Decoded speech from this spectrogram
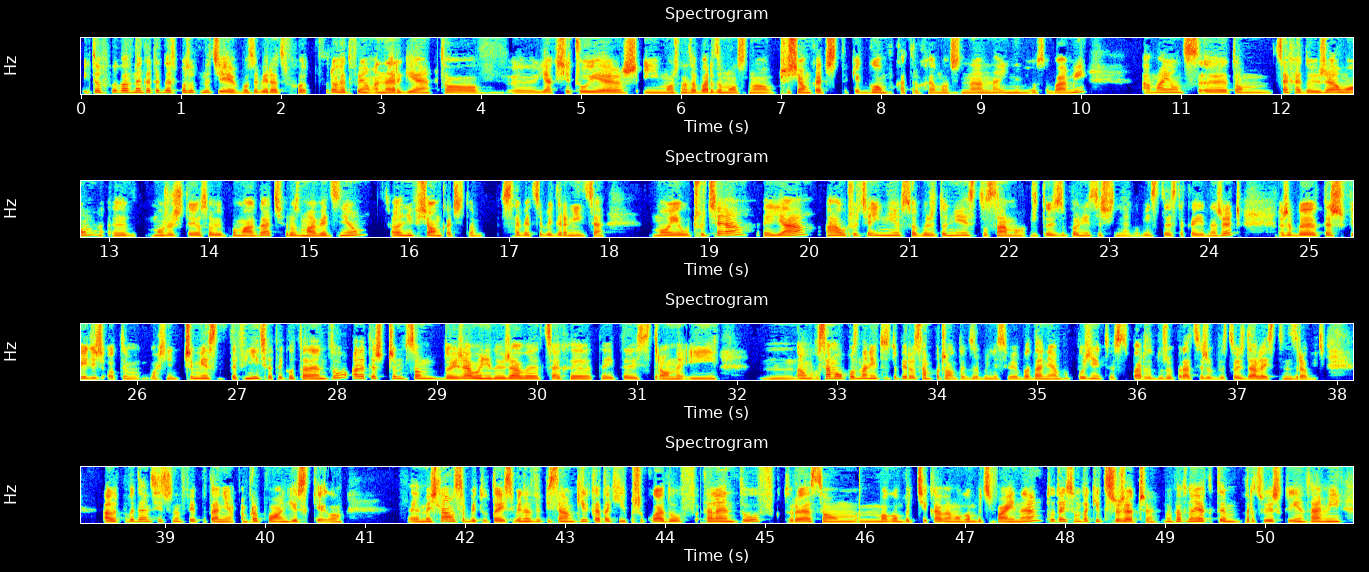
i to wpływa w negatywny sposób na ciebie, bo zabiera trochę twoją energię, to e, jak się czujesz i można za bardzo mocno przysiąkać, tak jak gąbka trochę emocjonalna mhm. innymi osobami, a mając e, tą cechę dojrzałą, możesz tej osobie pomagać, rozmawiać z nią, ale nie wsiąkać to, stawiać sobie granice moje uczucia, ja, a uczucia innej osoby, że to nie jest to samo, że to jest zupełnie coś innego. Więc to jest taka jedna rzecz, żeby też wiedzieć o tym właśnie, czym jest definicja tego talentu, ale też czym są dojrzałe, niedojrzałe cechy tej, tej strony i mm, no, samo poznanie to jest dopiero sam początek, zrobienie sobie badania, bo później to jest bardzo dużo pracy, żeby coś dalej z tym zrobić. Ale odpowiadając jeszcze na Twoje pytanie a propos angielskiego, myślałam sobie tutaj, sobie nawet wypisałam kilka takich przykładów talentów, które są, mogą być ciekawe, mogą być fajne. Tutaj są takie trzy rzeczy. Na pewno jak ty pracujesz z klientami,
